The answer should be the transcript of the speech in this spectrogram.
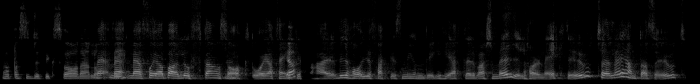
Jag hoppas att du fick svar där Men, men, men, får jag bara lufta en mm. sak då? Jag tänker ja. så här, vi har ju faktiskt myndigheter vars mejl har läckt ut eller hämtats ut,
